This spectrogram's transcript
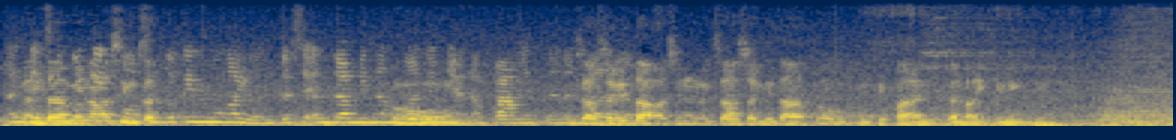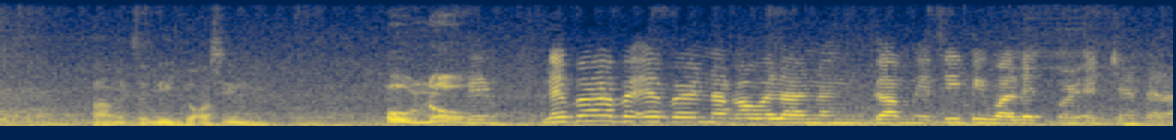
Ang dami na kasing cut. sagutin mo ngayon kasi ang dami ng Oo. ano niyan, ang pangit na Nagsasalita kasi nung nagsasalita to. Hindi parang hindi ka nakikinig din. Pangit sa video kasi yun. eh. Game. Never have I ever nakawala ng gamit, CP wallet or etc.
